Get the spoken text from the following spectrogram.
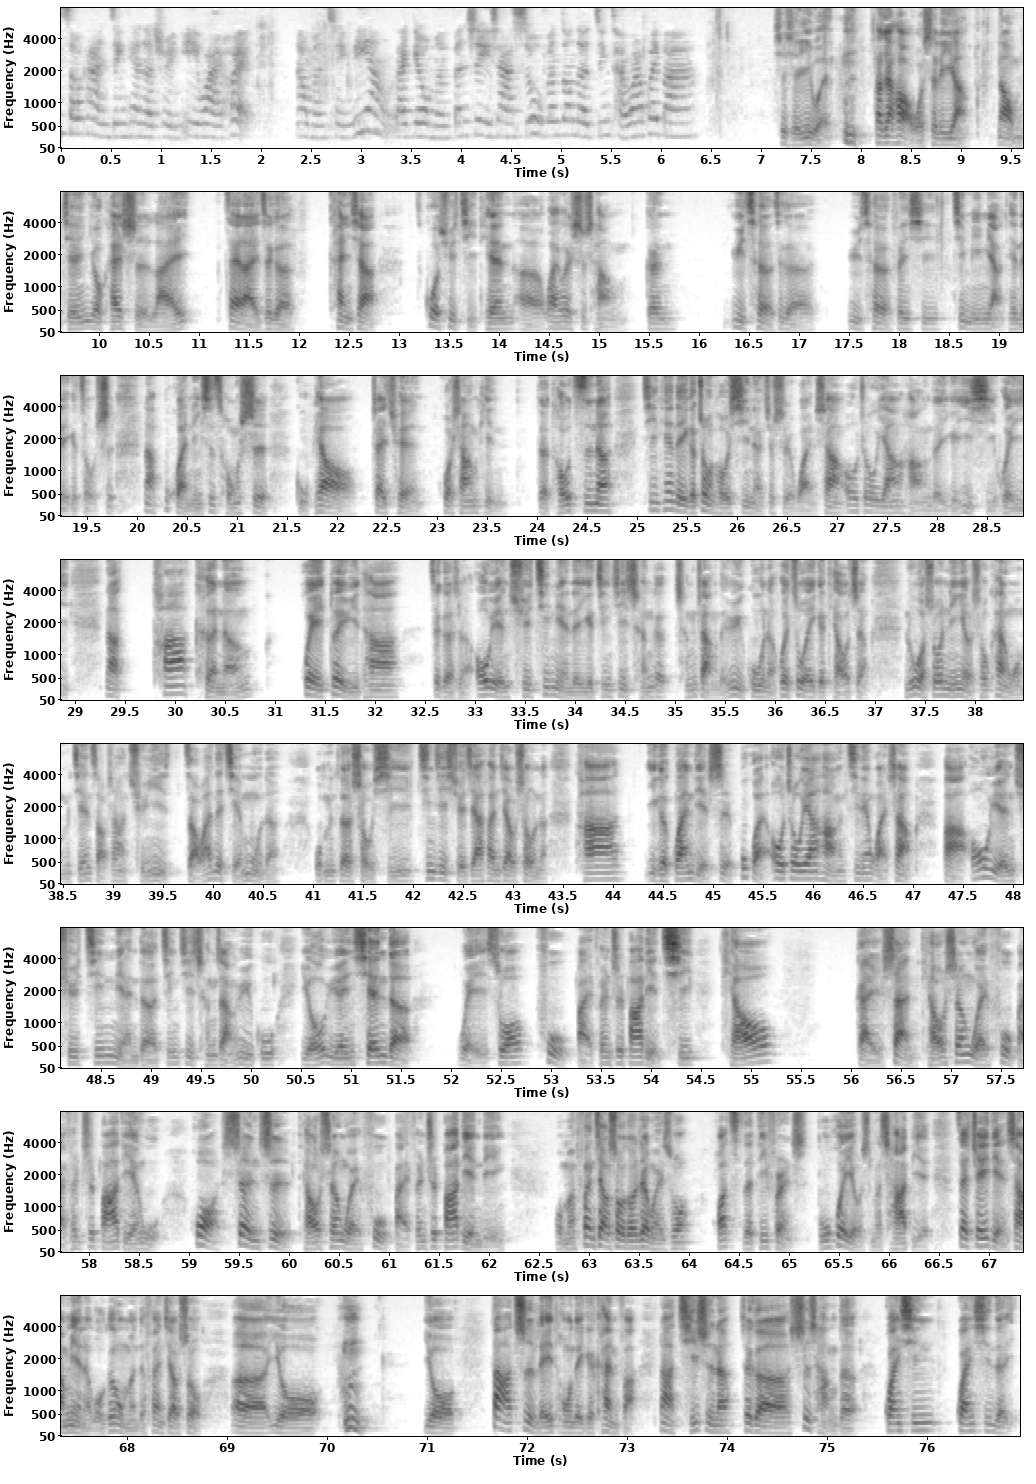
收看今天的群益外汇。那我们请 Leon 来给我们分析一下十五分钟的精彩外汇吧。谢谢一文，大家好，我是 Leon。那我们今天又开始来再来这个看一下过去几天呃外汇市场跟预测这个预测分析今明两天的一个走势。那不管您是从事股票、债券或商品的投资呢，今天的一个重头戏呢，就是晚上欧洲央行的一个议息会议。那它可能会对于它这个是欧元区今年的一个经济成个成长的预估呢，会做一个调整。如果说您有收看我们今天早上群益早安的节目呢，我们的首席经济学家范教授呢，他一个观点是，不管欧洲央行今天晚上把欧元区今年的经济成长预估由原先的萎缩负百分之八点七调改善调升为负百分之八点五，或甚至调升为负百分之八点零，我们范教授都认为说，What's the difference？不会有什么差别。在这一点上面呢，我跟我们的范教授呃有。有大致雷同的一个看法。那其实呢，这个市场的关心关心的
